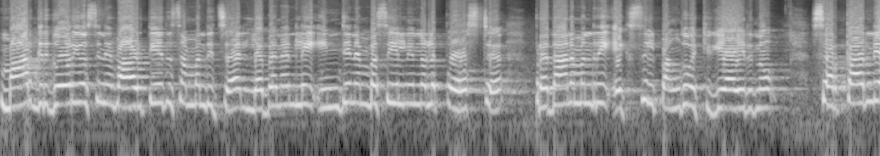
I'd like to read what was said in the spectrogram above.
മാർ ഗ്രിഗോറിയോസിനെ വാഴ്ത്തിയത് സംബന്ധിച്ച് ലെബനനിലെ ഇന്ത്യൻ എംബസിയിൽ നിന്നുള്ള പോസ്റ്റ് പ്രധാനമന്ത്രി എക്സിൽ പങ്കുവയ്ക്കുകയായിരുന്നു സർക്കാരിന്റെ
